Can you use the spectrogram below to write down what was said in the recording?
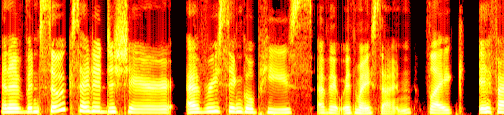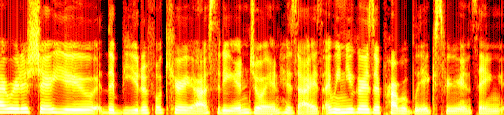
and I've been so excited to share every single piece of it with my son. Like, if I were to show you the beautiful curiosity and joy in his eyes, I mean, you guys are probably experiencing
